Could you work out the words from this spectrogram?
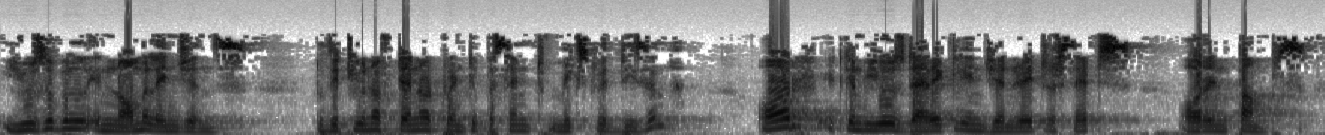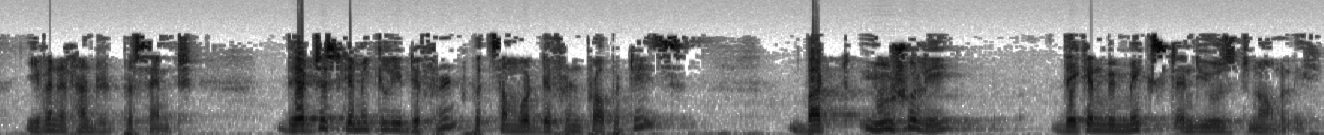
usable in normal engines to the tune of 10 or 20% mixed with diesel, or it can be used directly in generator sets or in pumps, even at 100%. They're just chemically different with somewhat different properties, but usually they can be mixed and used normally.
